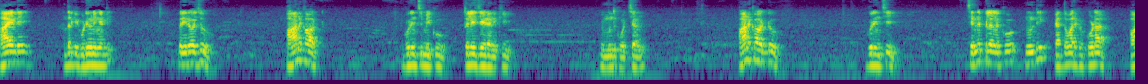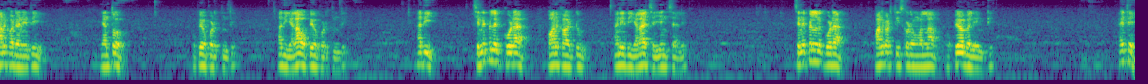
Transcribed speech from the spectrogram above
హాయ్ అండి. అందరికీ గుడ్ ఈవినింగ్ అండి. మరి ఈరోజు పాన్ కార్డ్ గురించి మీకు తెలియజేయడానికి మీ ముందుకు వచ్చాను. పాన్ కార్డు గురించి చిన్నపిల్లలకు నుండి పెద్దవారికి కూడా పాన్ కార్డు అనేది ఎంతో ఉపయోగపడుతుంది. అది ఎలా ఉపయోగపడుతుంది? అది చిన్నపిల్లలకు కూడా పాన్ కార్డు అనేది ఎలా చేయించాలి? చిన్నపిల్లలకు కూడా పాన్ కార్డు తీసుకోవడం వల్ల ఉపయోగాలు ఏంటి? అయితే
